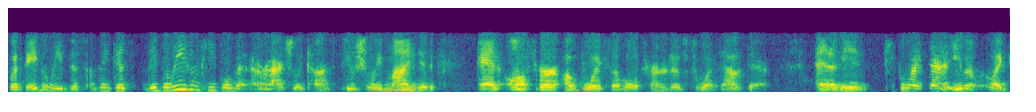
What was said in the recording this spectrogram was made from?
But they believe there's something because they believe in people that are actually constitutionally minded and offer a voice of alternatives to what's out there. And I mm-hmm. mean, people like that, even like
